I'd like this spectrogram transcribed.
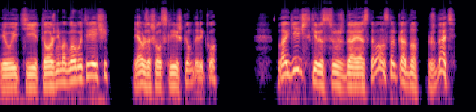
и уйти, тоже не могло быть речи. Я уже зашел слишком далеко. Логически рассуждая, оставалось только одно — ждать,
